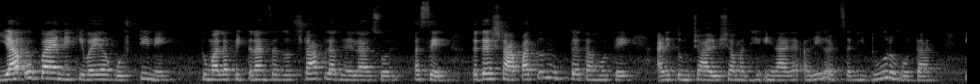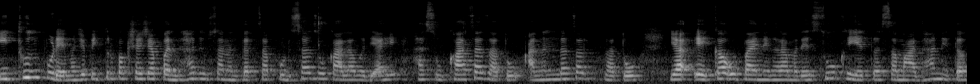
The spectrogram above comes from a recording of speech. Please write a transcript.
या उपायाने किंवा या गोष्टीने तुम्हाला पितरांचा जो श्राप लागलेला असेल असेल तर त्या श्रापातून मुक्तता होते आणि तुमच्या आयुष्यामध्ये येणाऱ्या अडीअडचणी दूर होतात. इथून पुढे म्हणजे पितृपक्षाच्या पंधरा दिवसानंतरचा पुढचा जो कालावधी आहे हा सुखाचा जातो आनंदाचा जातो. या एका उपायाने घरामध्ये सुख येतं समाधान येतं.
